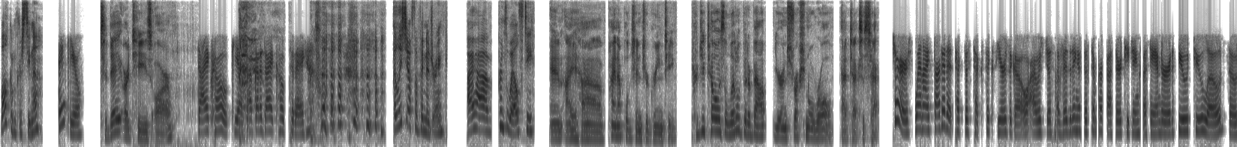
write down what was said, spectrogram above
Welcome, Kristina. Thank you. Today, our teas are Diet Coke. Yes, I've got a Diet Coke today. At least you have something to drink. I have Prince of Wales tea. And I have pineapple ginger green tea. Could you tell us a little bit about your instructional role at Texas Tech? Sure. When I started at Texas Tech six years ago, I was just a visiting assistant professor teaching a standard 2 2 load, so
